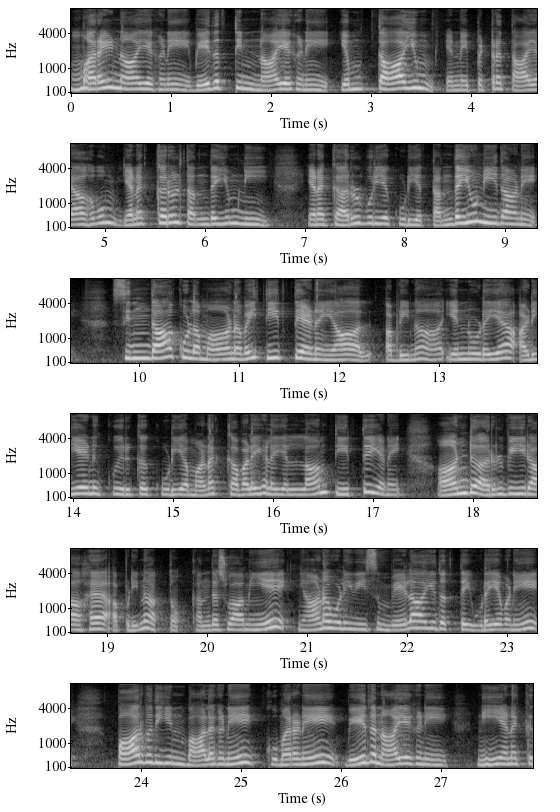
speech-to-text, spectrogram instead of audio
மறைநாயகனே வேதத்தின் நாயகனே எம் தாயும் என்னை பெற்ற தாயாகவும் எனக்கருள் தந்தையும் நீ. எனக்கு அருள் புரியக்கூடிய தந்தையும் நீதானே. சிந்தா குலமானவை தீர்த்தேனையால் அப்படின்னா என்னுடைய அடியேனுக்கு இருக்கக்கூடிய மனக்கவலைகளை எல்லாம் தீர்த்து என்னை ஆண்டு அருள்வீராக அப்படின்னு அர்த்தம். கந்தசுவாமியே ஞான ஒளி வீசும் வேலாயுதத்தை உடையவனே பார்வதியின் பாலகனே குமரனே வேத நாயகனே நீ எனக்கு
